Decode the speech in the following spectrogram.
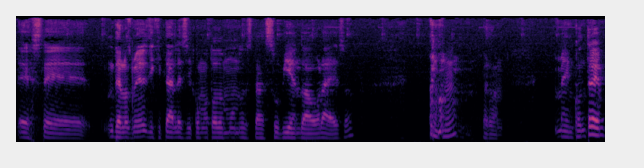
este de los medios digitales y cómo todo el mundo está subiendo ahora a eso. Perdón. Me encontré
